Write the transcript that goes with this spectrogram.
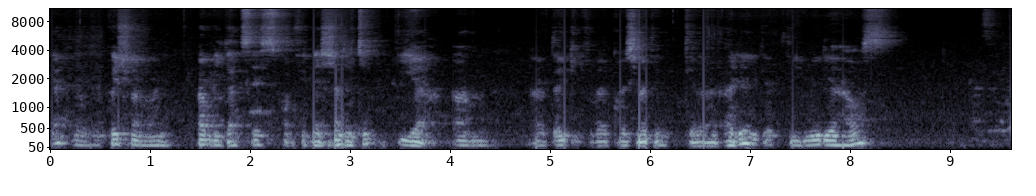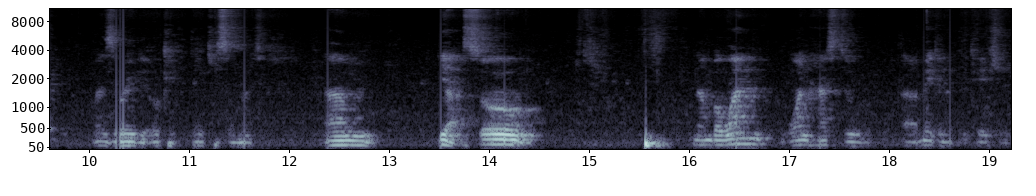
Yeah, there was a question on public access confidentiality. Yeah, um, uh, thank you for that question. I think uh, I didn't get the media house. Was already okay. Thank you so much. Um, yeah, so number one, one has to uh, make an application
